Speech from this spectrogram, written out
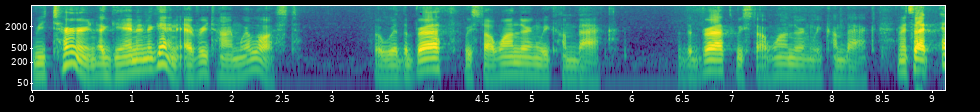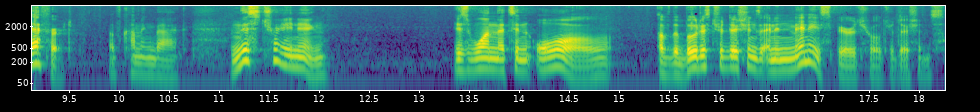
return again and again every time we're lost. So with the breath, we start wandering, we come back. With the breath, we start wandering, we come back. And it's that effort of coming back. And this training is one that's in all of the Buddhist traditions and in many spiritual traditions.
